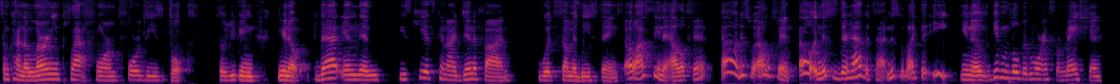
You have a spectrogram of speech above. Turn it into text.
some kind of learning platform for these books. So you can, you know, that and then these kids can identify with some of these things. Oh, I've seen an elephant. Oh, this is an elephant. Oh, and this is their habitat. And this is what like to eat. You know, give them a little bit more information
